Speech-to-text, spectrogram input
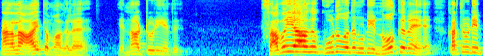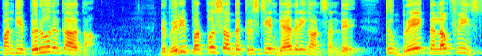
நாங்கள்லாம் ஆயத்தமாகலை. என்ன அட்டுழியம் இது? சபையாக கூடுவதனுடைய நோக்கமே கர்த்தருடைய பந்தியை பெறுவதற்காகத்தான். The very purpose of the Christian gathering on Sunday to break the love feast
